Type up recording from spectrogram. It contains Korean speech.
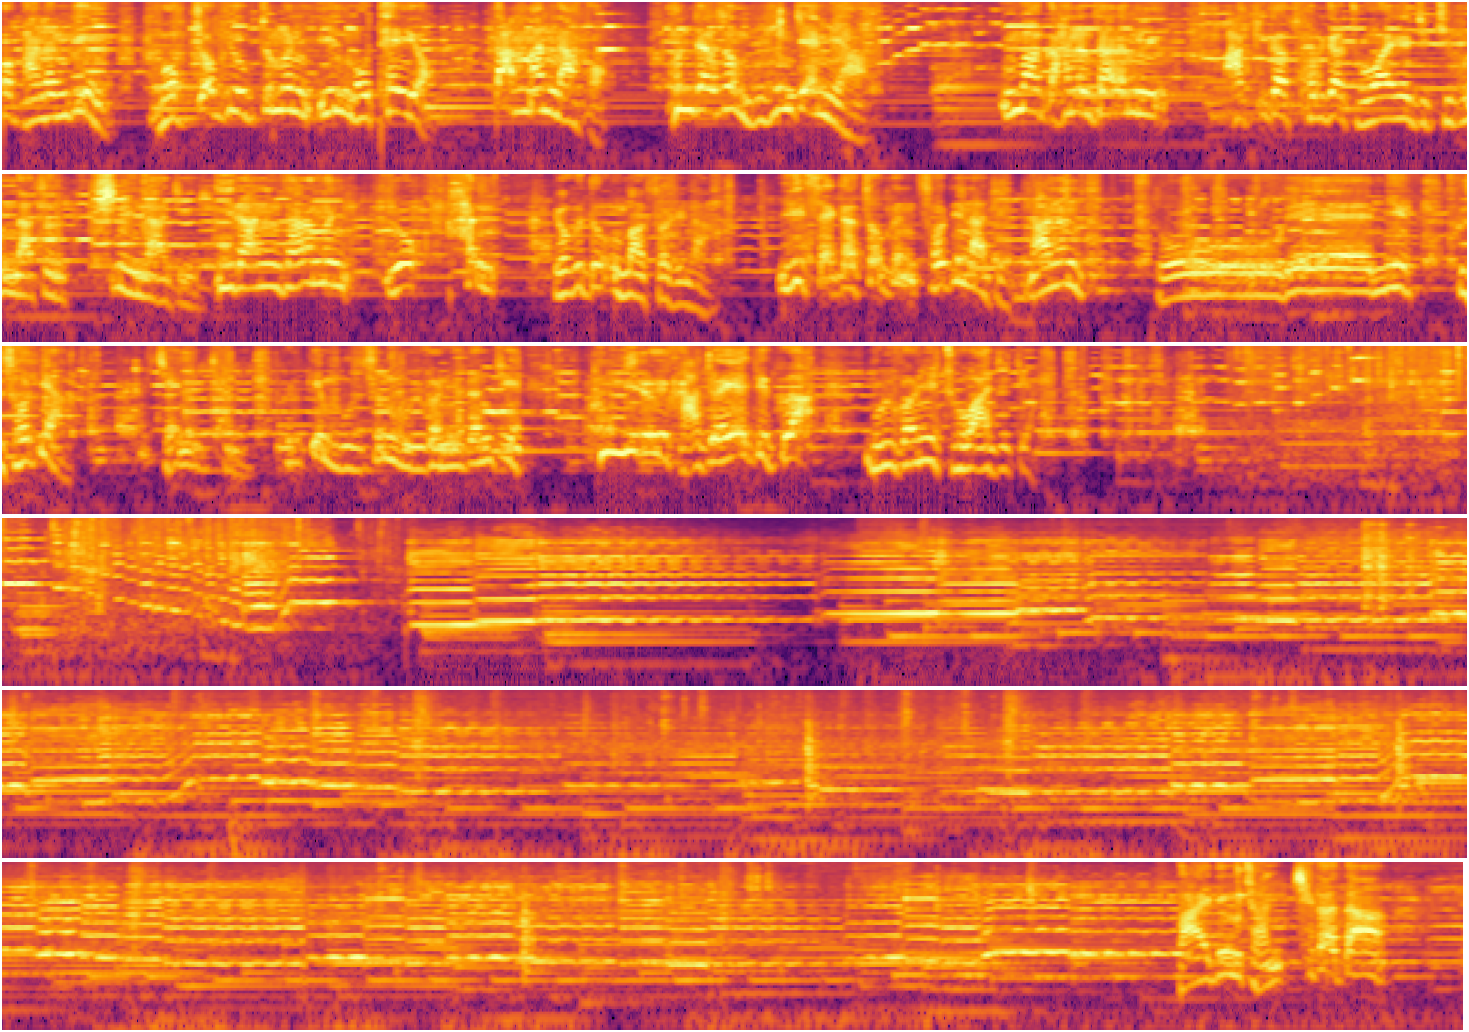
하는 게 목적이 없으면 일 못해요. 땀만 나고 혼자서 무슨 재미야. 음악 하는 사람이 악기가 소리가 좋아야지 기분 나서 신이 나지. 일하는 사람은 욕할 여기도 음악 소리 나. 이 새가 썩은 소리 나지. 나는 도레미 그 소리야. 재밌잖아. 그렇게 무슨 물건이든지 흥미를 가져야지 그 물건이 좋아지지. 바이올린 전체가 다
